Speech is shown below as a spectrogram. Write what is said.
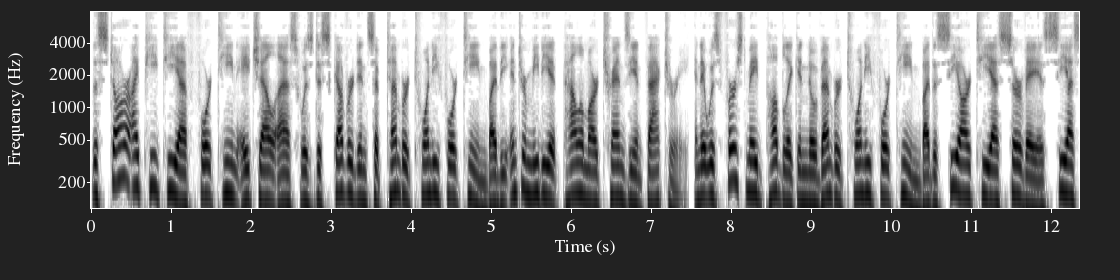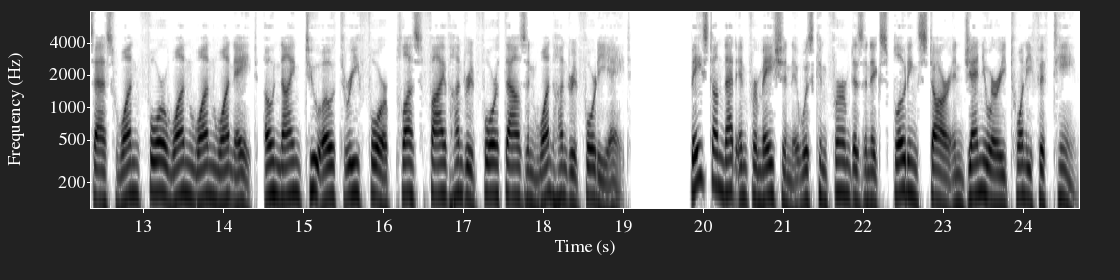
The star IPTF-14HLS was discovered in September 2014 by the Intermediate Palomar Transient Factory, and it was first made public in November 2014 by the CRTS survey as CSS 1411180-092034 plus 504148. Based on that information it was confirmed as an exploding star in January 2015.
